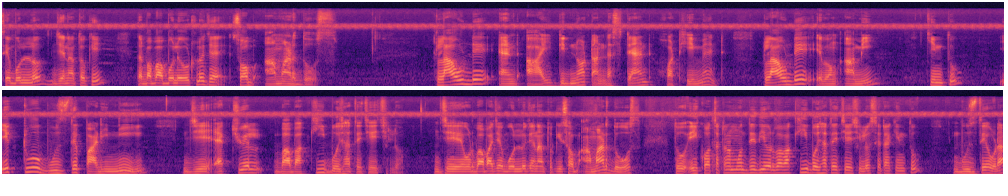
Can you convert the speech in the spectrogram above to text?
সে বলল যে না তো কি? তার বাবা বলে উঠল যে, সব আমার দোষ। Claudie and I did not understand what he meant Claudie এবং আমি কিন্তু একটুও বুঝতে পারিনি যে অ্যাকচুয়াল বাবা কি বোঝাতে চেয়েছিল। যে ওর বাবা যে বলল যে, না তো কি সব আমার দোষ। তো এই কথাটার মধ্যে দিয়ে ওর বাবা কি বোঝাতে চেয়েছিল সেটা কিন্তু বুঝতে ওরা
